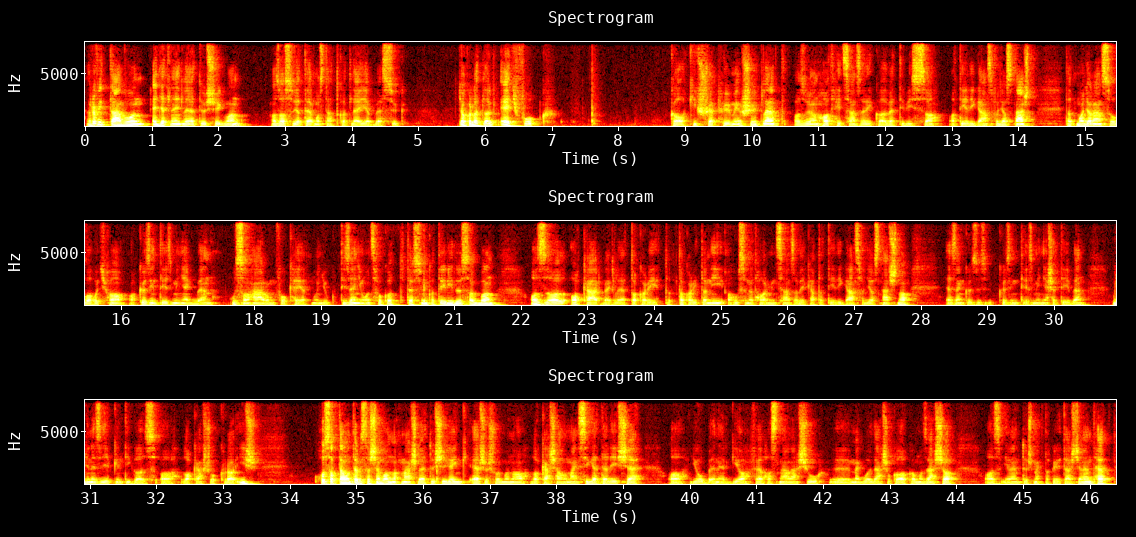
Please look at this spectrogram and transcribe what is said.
Rövid távon egyetlen egy lehetőség van, az az, hogy a termosztátokat lejjebb vesszük. Gyakorlatilag egy fokkal kisebb hőmérséklet, az olyan 6-7%-kal veti vissza a téli gázfogyasztást, tehát magyarán szóval, hogyha a közintézményekben 23 fok helyett mondjuk 18 fokot teszünk a téli időszakban, azzal akár meg lehet takarít, takarítani a 25-30%-át a téli gázfogyasztásnak ezen köz, közintézmény esetében. Ugyanez egyébként igaz a lakásokra is. Hosszabb távon természetesen vannak más lehetőségeink, elsősorban a lakásállomány szigetelése, a jobb energiafelhasználású megoldások alkalmazása, az jelentős megtakarítást jelenthet.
